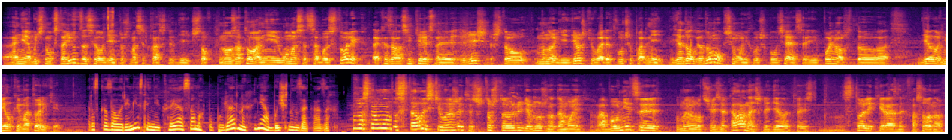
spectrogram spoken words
они обычно устают за целый день, потому что мастер-класс идет 9 часов, но зато они уносят с собой столик, оказалась интересная вещь, что многие девушки варят лучше парней. Я долго думал, почему у них лучше получается, и понял, что дело в мелкой моторике рассказал ремесленник и о самых популярных и необычных заказах. В основном столы, стеллажи, то есть то, что людям нужно домой. Обувницы, мы вот еще зеркала начали делать, то есть столики разных фасонов,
